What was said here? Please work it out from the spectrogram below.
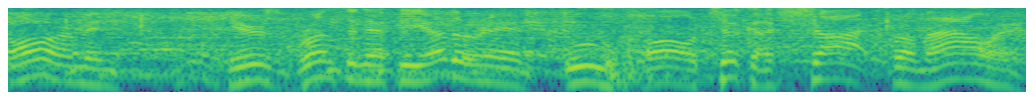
arm, and here's Brunson at the other end. Ooh, oh, took a shot from Allen.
